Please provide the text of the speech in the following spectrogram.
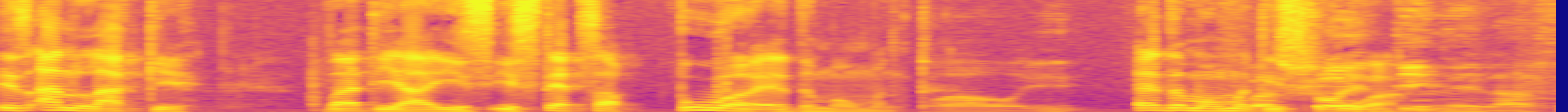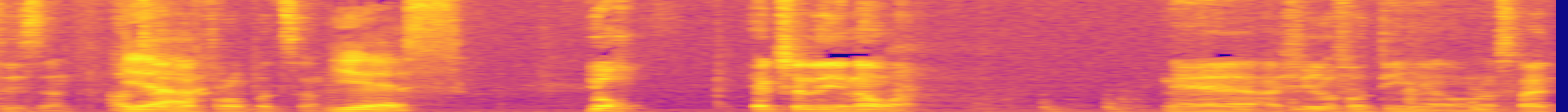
is unlucky. But yeah, his, his stats are poor at the moment. Wow, he At the moment, he's poor. Digne last season. Outside Yeah. of Robertson. Yes. Yo, actually, you know what? Nah, I feel for Digne owners, right?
